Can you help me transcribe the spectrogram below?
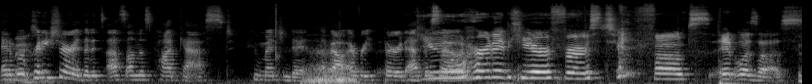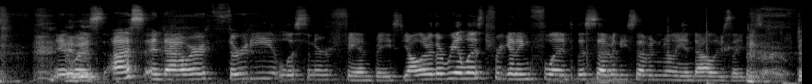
And we're pretty sure that it's us on this podcast who mentioned it about every third episode. You heard it here first, folks. It was us. It, It was is- us and our 30 listener fan base. Y'all are the realist for getting Flint the $77 million they deserved.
